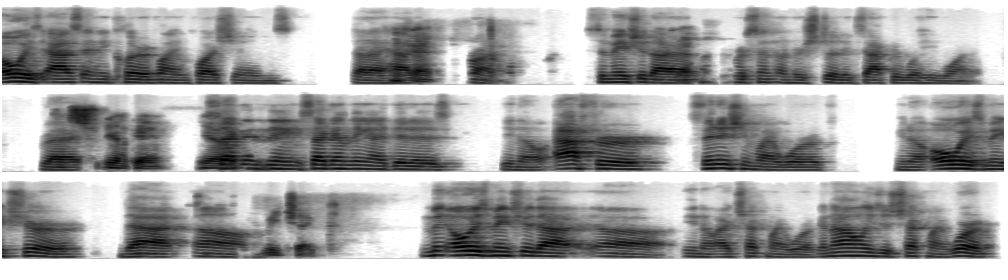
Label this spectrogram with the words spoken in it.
always ask any clarifying questions that I had Okay. front to make sure that I 100% understood exactly what he wanted. Right. That's, yeah. Okay. Yeah. Second thing, second thing I did is, you know, after finishing my work, you know, always make sure that um Recheck. always make sure that uh you know I check my work and not only just check my work,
